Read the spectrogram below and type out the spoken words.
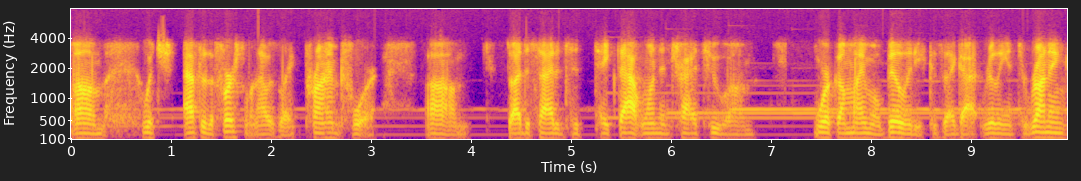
Um, which after the first one, I was like primed for. Um, so I decided to take that one and try to um, work on my mobility because I got really into running.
